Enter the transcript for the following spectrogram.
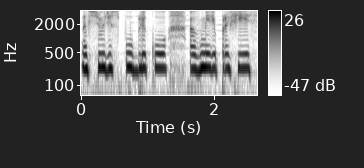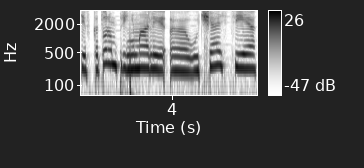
на всю республику э, в мире профессий, в котором принимали э, участие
